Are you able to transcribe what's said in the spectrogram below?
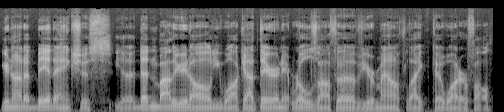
You're not a bit anxious. It doesn't bother you at all. You walk out there and it rolls off of your mouth like a waterfall.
